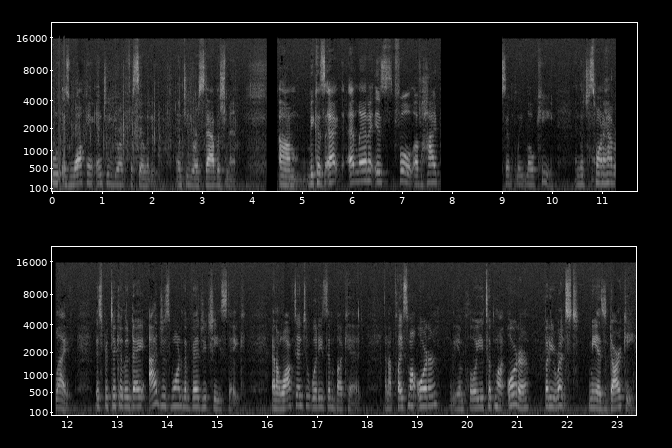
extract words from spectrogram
who is walking into your facility, into your establishment. Um, because Atlanta is full of high, simply low key, and they just want to have a life. This particular day, I just wanted a veggie cheesesteak. And I walked into Woody's in Buckhead and I placed my order. The employee took my order, but he rinsed me as Darky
